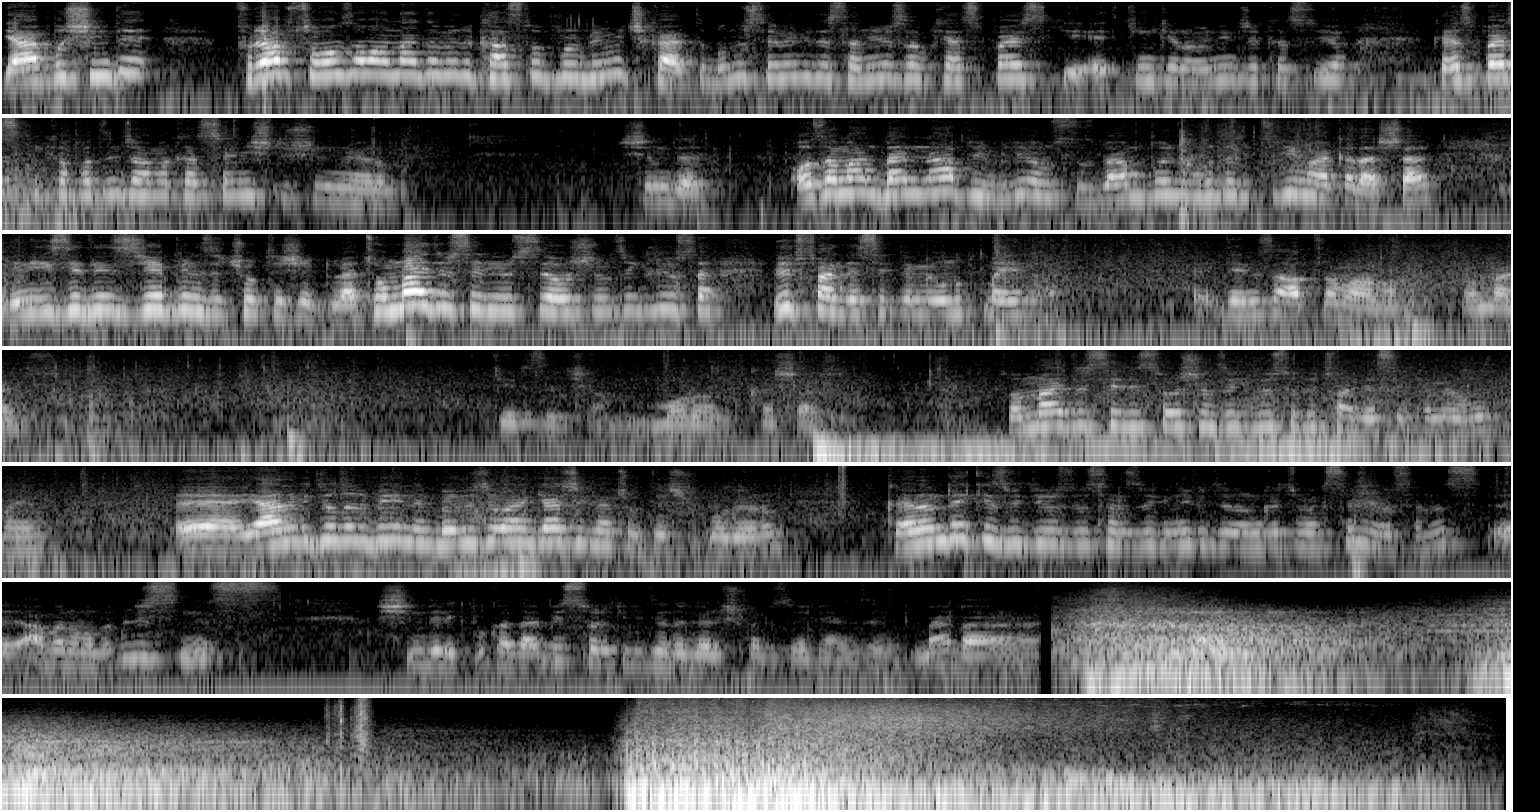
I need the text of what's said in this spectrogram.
Ya bu şimdi Frap son zamanlarda böyle kasma problemi çıkarttı. Bunun sebebi de sanıyorsam Kaspersky. Etkinken oynayınca kasıyor. Kaspersky kapatınca ama kasacağını hiç düşünmüyorum. Şimdi o zaman ben ne yapayım biliyor musunuz? Ben bu bölümü burada bitireyim arkadaşlar. Beni izlediğiniz için hepinize çok teşekkürler. Tomb Raider serisi hoşunuza gidiyorsa lütfen desteklemeyi unutmayın. Denize atlama ama. Raider. Geri zekalı, moron, kaşar. Tomb Raider serisi hoşunuza gidiyorsa lütfen desteklemeyi unutmayın. Ee, yani videoları beğenin. Böylece ben gerçekten çok teşvik oluyorum. Kanalımda ilk kez video izliyorsanız ve günlük videolarımı kaçırmak istemiyorsanız e, abone olabilirsiniz. Şimdilik bu kadar. Bir sonraki videoda görüşmek üzere. Kendinize iyi bakın. Bye bye.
